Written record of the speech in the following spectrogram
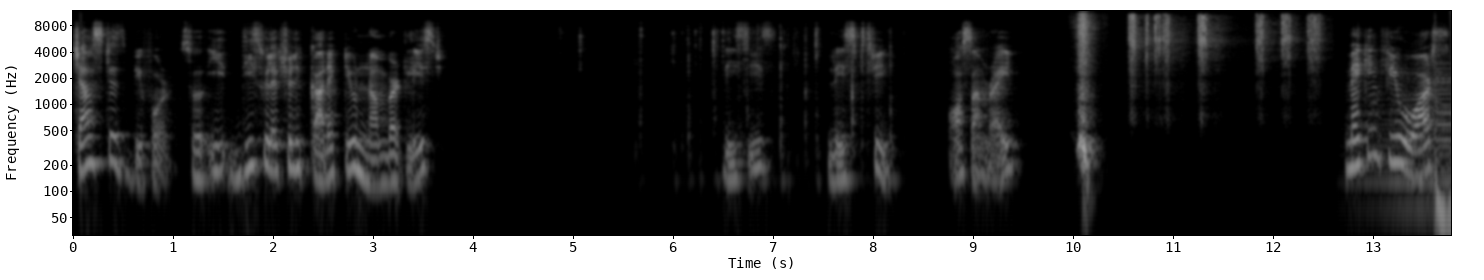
just as before. So this will actually correct your numbered list. This is list 3 awesome right? Making few words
